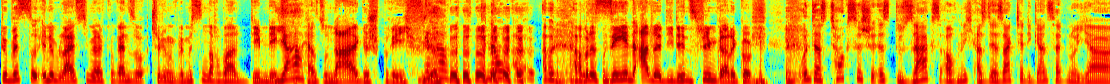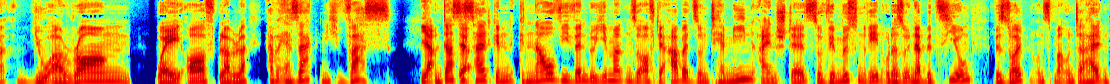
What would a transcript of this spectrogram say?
du bist so in einem Livestream und rein so, Entschuldigung, wir müssen noch mal demnächst ja. ein Personalgespräch führen. Ja, genau. Aber, aber, aber, aber das sehen alle, die den Stream gerade gucken. Und das Toxische ist, du sagst auch nicht, also der sagt ja die ganze Zeit nur, ja, you are wrong, way off, bla bla bla. Aber er sagt nicht was. Ja, und das ja. ist halt gen genau wie wenn du jemanden so auf der Arbeit so einen Termin einstellst, so wir müssen reden oder so in der Beziehung, wir sollten uns mal unterhalten.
